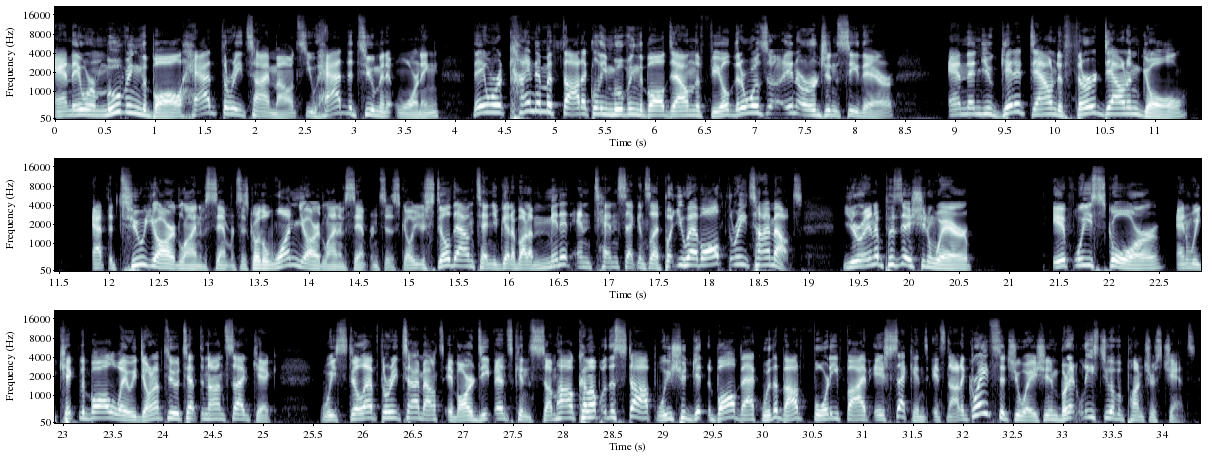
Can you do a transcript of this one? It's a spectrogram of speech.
and they were moving the ball, had three timeouts, you had the two minute warning they were kind of methodically moving the ball down the field. There was an urgency there. And then you get it down to third down and goal at the two yard line of San Francisco, the one yard line of San Francisco. You're still down 10. You've got about a minute and 10 seconds left, but you have all three timeouts. You're in a position where if we score and we kick the ball away, we don't have to attempt an onside kick. We still have three timeouts. If our defense can somehow come up with a stop, we should get the ball back with about 45 ish seconds. It's not a great situation, but at least you have a puncher's chance.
